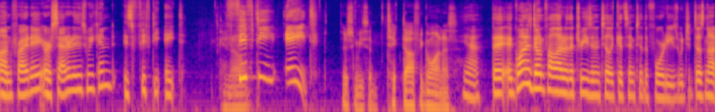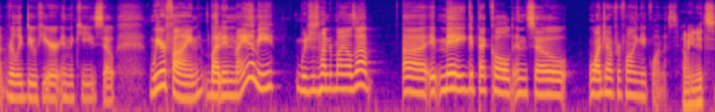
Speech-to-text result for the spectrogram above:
on Friday or Saturday this weekend is 58 You know, 58 there's gonna be some ticked off iguanas. yeah the iguanas don't fall out of the trees until it gets into the 40s which it does not really do here in the Keys so we're fine but in Miami which is 100 miles up uh it may get that cold and so watch out for falling iguanas I mean, it's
